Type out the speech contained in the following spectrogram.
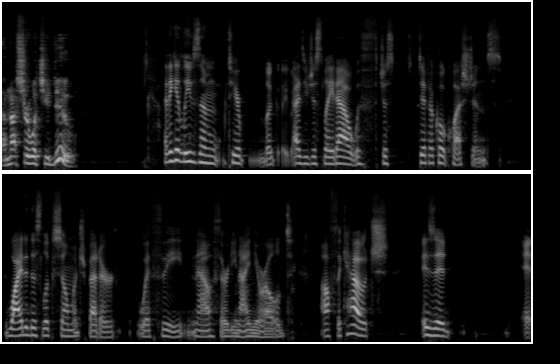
I'm not sure what you do. I think it leaves them to your like as you just laid out with just difficult questions. Why did this look so much better with the now 39 year old off the couch? Is it, it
